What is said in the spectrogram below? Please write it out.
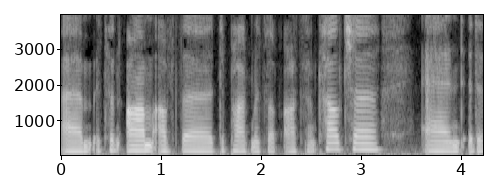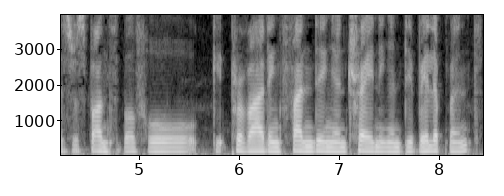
Um, it's an arm of the Department of Arts and Culture, and it is responsible for providing funding and training and development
